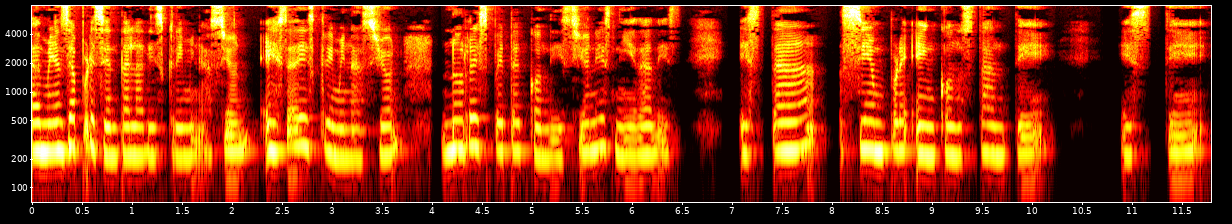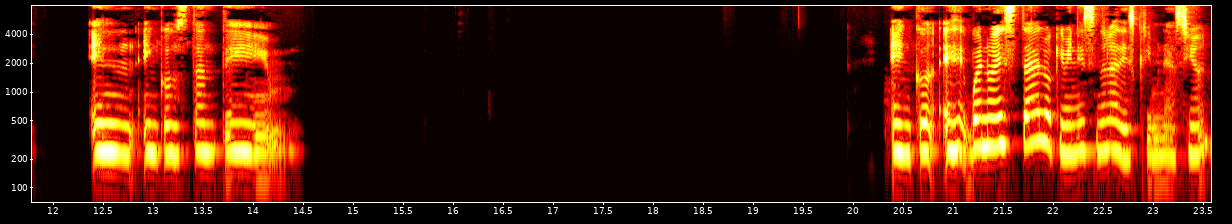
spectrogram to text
también se presenta la discriminación. Esta discriminación no respeta condiciones ni edades. Está siempre en constante, este, en, en constante eh, bueno, está lo que viene siendo la discriminación,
